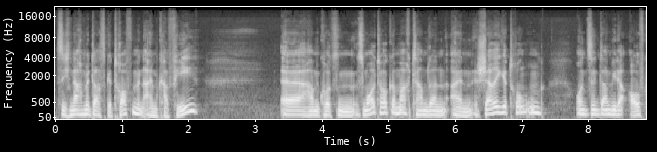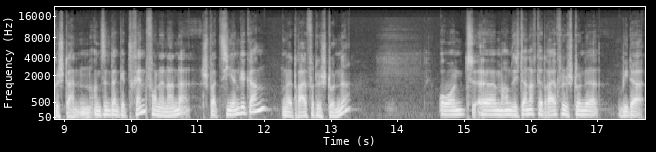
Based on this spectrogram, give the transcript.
sich nachmittags getroffen in einem Café, äh, haben kurz einen Smalltalk gemacht, haben dann einen Sherry getrunken und sind dann wieder aufgestanden und sind dann getrennt voneinander spazieren gegangen, eine Dreiviertelstunde. Und ähm, haben sich dann nach der Dreiviertelstunde wieder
